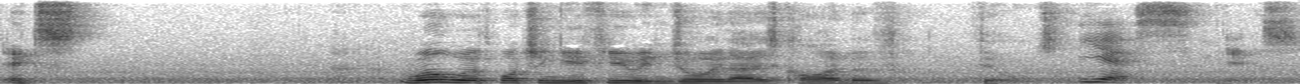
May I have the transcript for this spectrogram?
it's well worth watching if you enjoy those kind of films. Yes. Yes.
